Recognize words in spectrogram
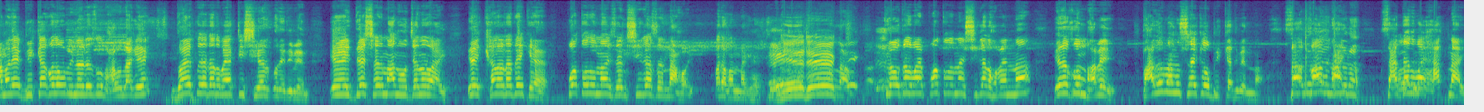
আমাদের ভিক্ষা করে অভিনয়টা যদি ভালো লাগে। দয়া করে দাদা ভাই একটি শেয়ার করে দিবেন। এই দেশের মানুষ যেন ভাই এই খেলাটা দেখে প্রতারণায় যেন না হয়। কেউ তো ভাই প্রতারণার শিকার হবেন না। এরকম ভাবে ভালো মানুষরা কেউ ভিক্ষা দিবেন না। যার পাও নাই যাদের ভাই হাত নাই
